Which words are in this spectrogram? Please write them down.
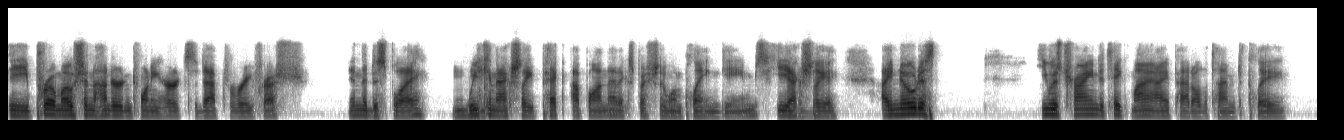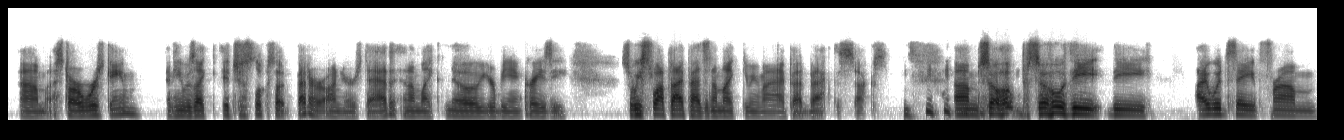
the ProMotion 120 hertz adaptive refresh in the display. We Mhm. can actually pick up on that, especially when playing games. He Mhm. actually, I noticed he was trying to take my iPad all the time to play um, a Star Wars game. And he was like, it just looks better on yours, dad. And I'm like, no, you're being crazy. So we swapped iPads and I'm like, give me my iPad back. This sucks. um, so, so the, the, I would say from,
